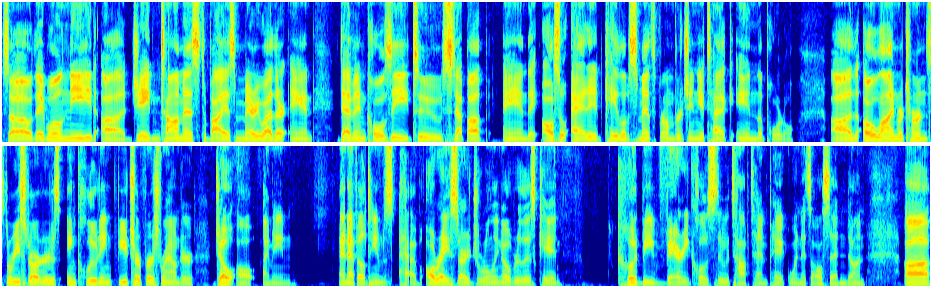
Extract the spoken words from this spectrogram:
So they will need uh, Jayden Thomas, Tobias Merriweather, and Devin Colzie to step up. And they also added Kaleb Smith from Virginia Tech in the portal. Uh, the O line returns three starters, including future first rounder Joe Alt. I mean, NFL teams have already started drooling over this kid. Could be very close to a top 10 pick when it's all said and done. Uh,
